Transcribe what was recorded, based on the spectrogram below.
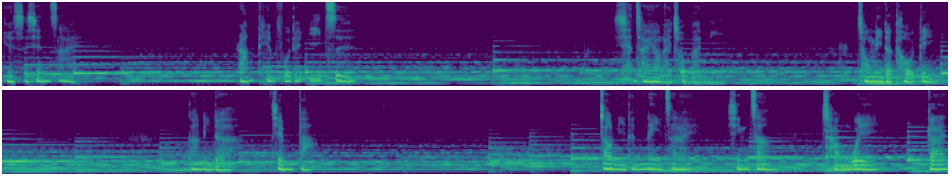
也是现在。天赋的医治，现在要来充满你，从你的头顶到你的肩膀，到你的内在、心脏、肠胃、肝、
